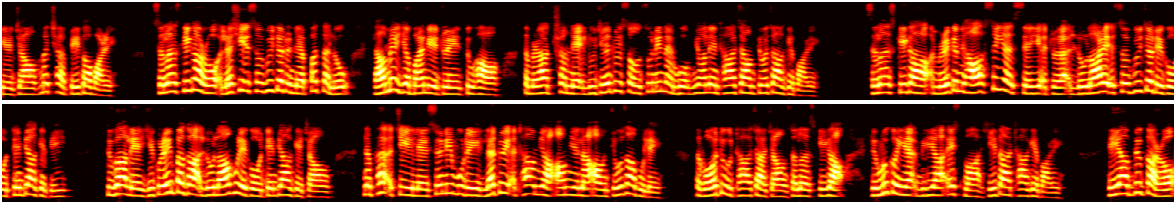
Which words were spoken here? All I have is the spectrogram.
ခဲ့ကြောင်းမှတ်ချက်ပေးသွားပါတယ်။ဇလန်စကီကတော့လက်ရှိအဆိုပြုချက်တွေနဲ့ပတ်သက်လို့လာမယ့်ရက်ပိုင်းတွေအတွင်းသူဟာသမ္မတထရမ့်နဲ့လူချင်းတွေ့ဆုံဆွေးနွေးနိုင်ဖို့မျှော်လင့်ထားကြောင်းပြောကြားခဲ့ပါတယ်။ဇလန်စကီကအမေရိကန်ဟာစစ်ရဲဆဲရဲ့အတွက်လိုလားတဲ့အဆိုပြုချက်တွေကိုတင်ပြခဲ့ပြီးသူကလည်းယူကရိန်းဘက်ကလိုလားမှုတွေကိုတင်ပြခဲ့ကြောင်းနှစ်ဖက်အခြေအလဲဆွေးနွေးမှုတွေလက်တွေ့အထောက်အမြအောင်မြင်လာအောင်ကြိုးစားဖို့လေ သဘောတူထားကြကြောင်းဇလန်စကီကလူမှုကွန်ရက်မီဒီယာ X မှာရေးသားထားခဲ့ပါတယ်။လီယာဘစ်ကတော့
